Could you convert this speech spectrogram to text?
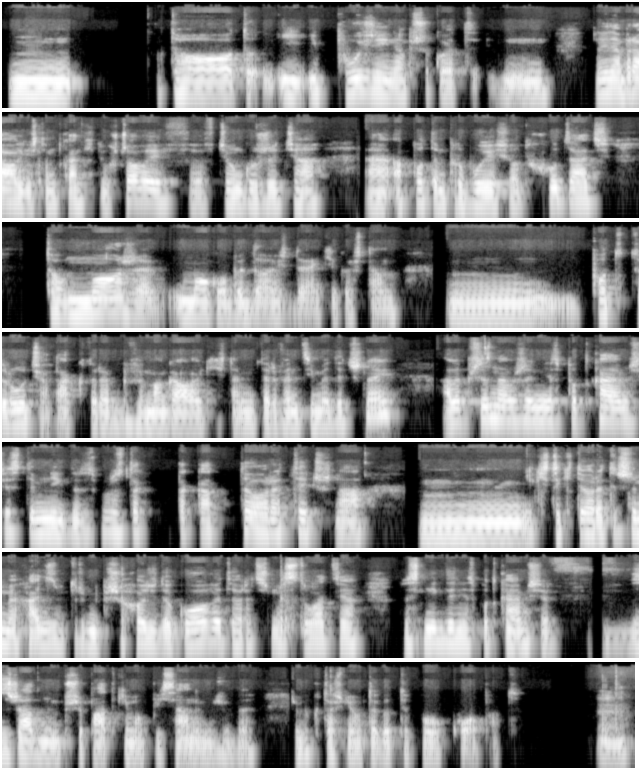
mm, to, to i, i później na przykład mm, no i nabrała gdzieś tam tkanki tłuszczowej w, w ciągu życia, a potem próbuje się odchudzać, to może mogłoby dojść do jakiegoś tam mm, podtrucia, tak, które by wymagało jakiejś tam interwencji medycznej, ale przyznam, że nie spotkałem się z tym nigdy. To jest po prostu tak, taka teoretyczna, jakiś taki teoretyczny mechanizm, który mi przychodzi do głowy, teoretyczna sytuacja, jest nigdy nie spotkałem się w, z żadnym przypadkiem opisanym, żeby, żeby ktoś miał tego typu kłopot. Mm.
